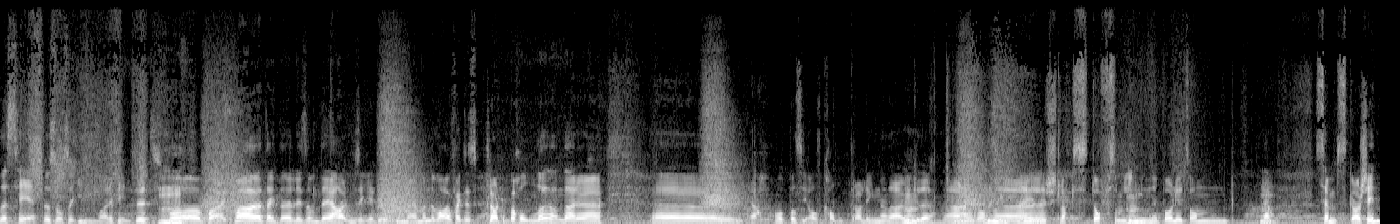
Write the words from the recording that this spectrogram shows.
det setet så så innmari fint ut på, på Eikma. Jeg tenkte liksom, Det har de sikkert gjort noe med, men det var jo faktisk klart å beholde den derre eh, ja, holdt på å si Alcantara-lignende. Det er jo ikke det. Det er noe sånn eh, slags stoff som ligner på litt sånn ja, semska skinn.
